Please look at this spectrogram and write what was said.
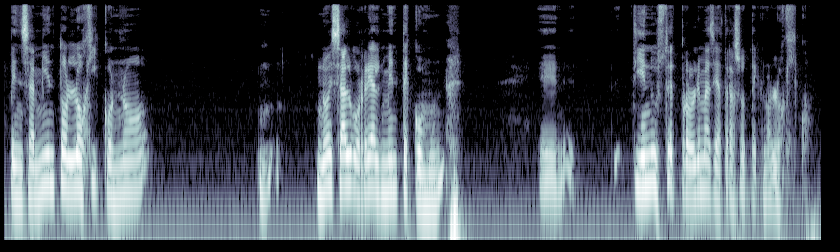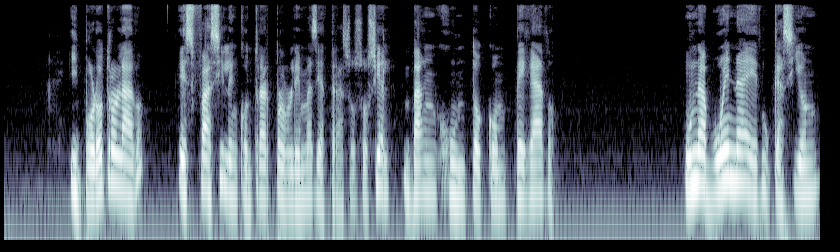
pensamiento lógico no, no es algo realmente común, eh, tiene usted problemas de atraso tecnológico. Y por otro lado, es fácil encontrar problemas de atraso social. Van junto con pegado. Una buena educación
